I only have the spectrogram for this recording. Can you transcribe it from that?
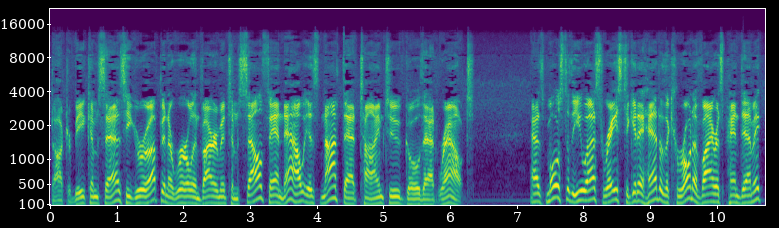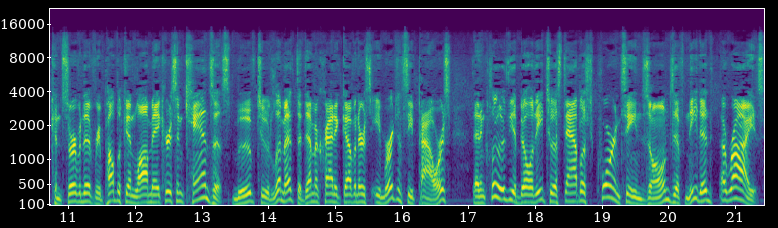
Dr. Beacom says he grew up in a rural environment himself and now is not that time to go that route. As most of the U.S. race to get ahead of the coronavirus pandemic, conservative Republican lawmakers in Kansas moved to limit the Democratic governor's emergency powers that include the ability to establish quarantine zones if needed arise.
